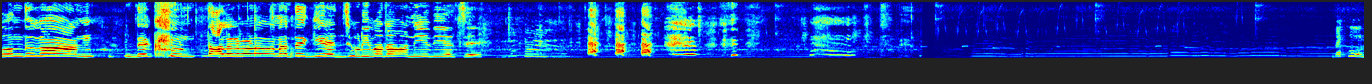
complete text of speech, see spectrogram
বন্ধুগণ, দেখুন, তালের বড়া বানাতে গিয়ে ঝুড়ি বাঁধা বানিয়ে দিয়েছে। দেখুন,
